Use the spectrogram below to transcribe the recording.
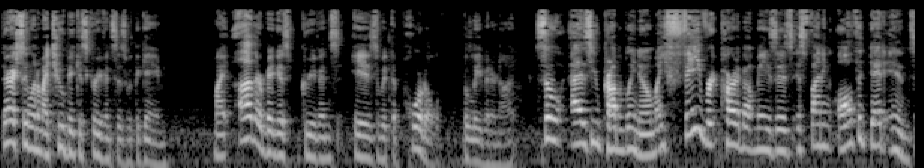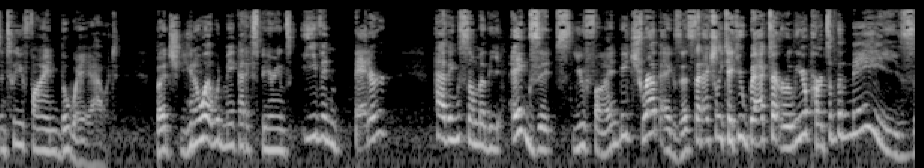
They're actually one of my two biggest grievances with the game. My other biggest grievance is with the portal, believe it or not. So, as you probably know, my favorite part about mazes is finding all the dead ends until you find the way out. But you know what would make that experience even better? Having some of the exits you find be trap exits that actually take you back to earlier parts of the maze.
